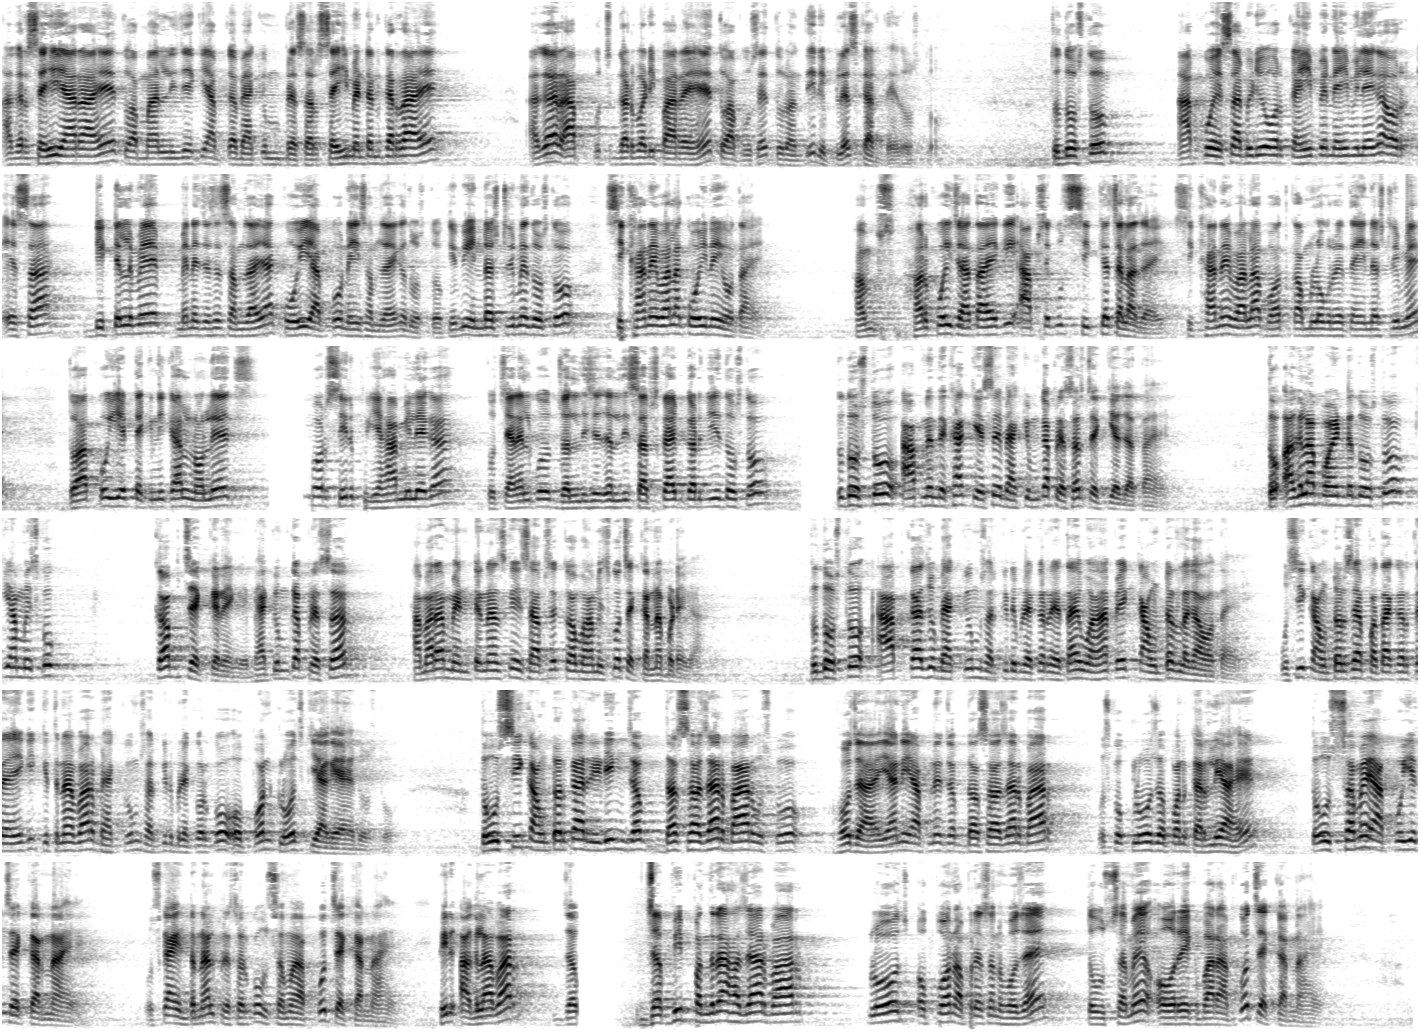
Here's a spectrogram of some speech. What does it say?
अगर सही आ रहा है तो आप मान लीजिए कि आपका वैक्यूम प्रेशर सही मेंटेन कर रहा है। अगर आप कुछ गड़बड़ी पा रहे हैं तो आप उसे तुरंत ही रिप्लेस करते हैं दोस्तों। तो दोस्तों आपको ऐसा वीडियो और कहीं पे नहीं मिलेगा और ऐसा डिटेल में मैंने जैसे समझाया, कोई आपको नहीं समझाएगा दोस्तों, क्योंकि इंडस्ट्री में दोस्तों सिखाने वाला कोई नहीं होता है। हम हर कोई चाहता है कि आपसे कुछ सीख के चला जाए। सिखाने वाला बहुत कम लोग रहते हैं इंडस्ट्री में तो आपको ये टेक्निकल नॉलेज सिर्फ़ और सिर्फ़ यहाँ मिलेगा तो चैनल को जल्दी से जल्दी सब्सक्राइब कर दीजिए दोस्तों। तो दोस्तों, आपने देखा कैसे वैक्यूम का प्रेशर चेक किया जाता है। तो अगला पॉइंट है दोस्तों कि हम इसको कब चेक करेंगे? वैक्यूम का प्रेशर हमारा मेंटेनेंस के हिसाब से कब हम इसको चेक करना पड़ेगा। तो दोस्तों, आपका जो वैक्यूम सर्किट ब्रेकर रहता है, वहाँ पे एक काउंटर लगा होता है। उसी काउंटर से आप पता करते हैं कि कितना बार वैक्यूम सर्किट ब्रेकर को ओपन क्लोज किया गया है दोस्तों। तो उसी काउंटर का रीडिंग जब दस हज़ार बार उसको हो जाए, यानी आपने जब दस हज़ार बार उसको क्लोज ओपन कर लिया है तो उस समय आपको ये चेक करना है। उसका इंटरनल प्रेशर को उस समय आपको चेक करना है। फिर अगला बार जब जब भी पंद्रह हज़ार बार क्लोज ओपन ऑपरेशन हो जाए तो उस समय और एक बार आपको चेक करना है।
